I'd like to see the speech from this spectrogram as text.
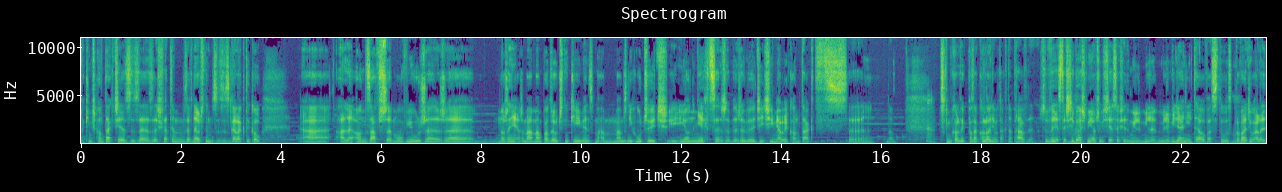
jakimś kontakcie z, ze, ze światem zewnętrznym, z, z galaktyką. E, ale on zawsze mówił, że, że no, że nie, że mam, mam podręczniki, więc mam, mam z nich uczyć i, i on nie chce, żeby, żeby dzieci miały kontakt z, no, z kimkolwiek poza kolonią tak naprawdę. Znaczy wy jesteście gośćmi, oczywiście jesteście mile, mile, mile widziani, Teo was tu sprowadził, ale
